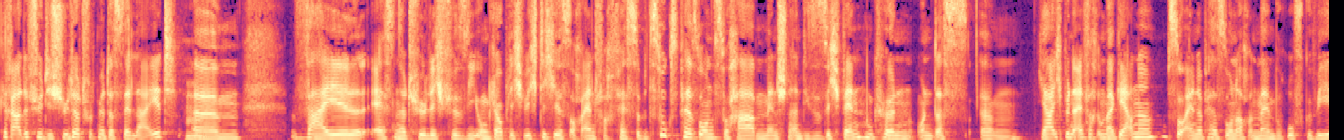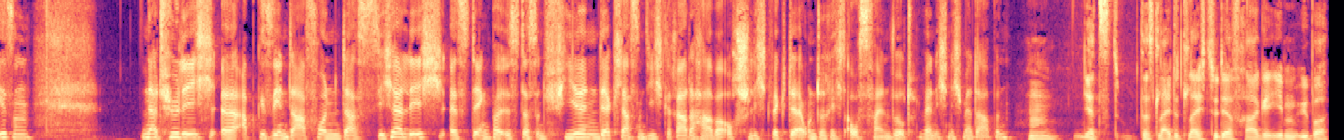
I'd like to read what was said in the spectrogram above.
gerade für die Schüler tut mir das sehr leid. Mhm. Ähm, weil es natürlich für sie unglaublich wichtig ist, auch einfach feste Bezugspersonen zu haben, Menschen, an die sie sich wenden können. Und das, ähm, ja, ich bin einfach immer gerne so eine Person auch in meinem Beruf gewesen. Natürlich, äh, abgesehen davon, dass sicherlich es denkbar ist, dass in vielen der Klassen, die ich gerade habe, auch schlichtweg der Unterricht ausfallen wird, wenn ich nicht mehr da bin. Hm. Jetzt, das leitet gleich zu der Frage eben über.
